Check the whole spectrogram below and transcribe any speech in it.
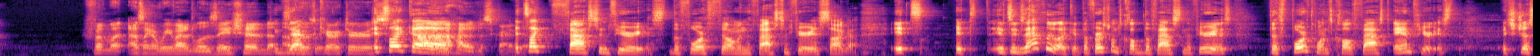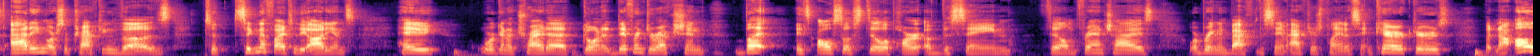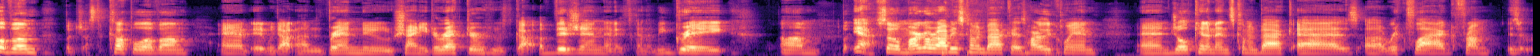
from like as like a revitalization of those characters. It's like I don't know uh how to describe it's it. like Fast and Furious, the fourth film in the Fast and Furious saga. It's it's it's exactly like it. The first one's called The Fast and the Furious. The fourth one's called Fast and Furious. It's just adding or subtracting those to signify to the audience, hey, we're gonna try to go in a different direction, but it's also still a part of the same film franchise. We're bringing back the same actors playing the same characters, but not all of them, but just a couple of them. And it, we got a brand new shiny director who's got a vision, and it's gonna be great. Um, but yeah, so Margot Robbie's coming back as Harley Quinn, and Joel Kinnaman's coming back as uh, Rick Flag from is it?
